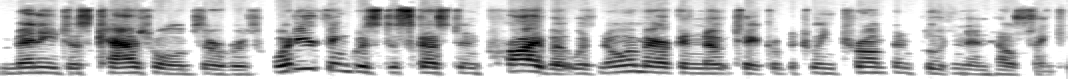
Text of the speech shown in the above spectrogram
many just casual observers. What do you think was discussed in private with no American note taker between Trump and Putin in Helsinki?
